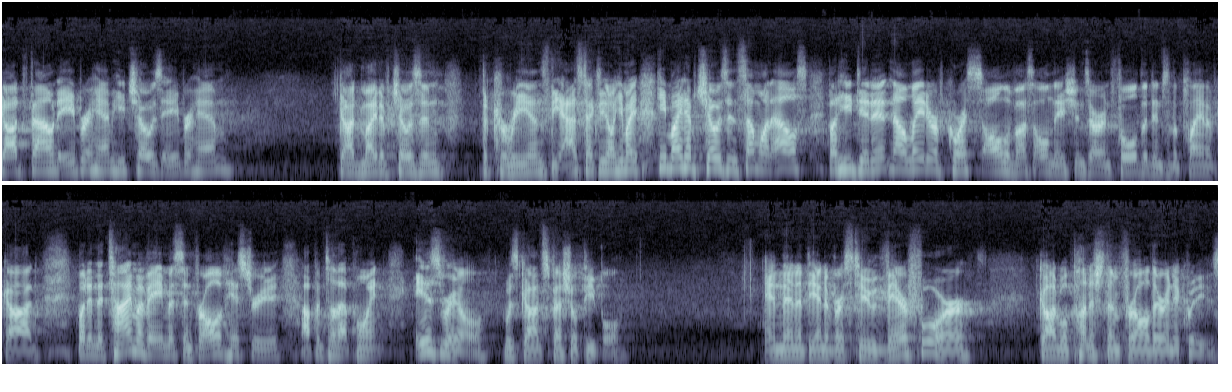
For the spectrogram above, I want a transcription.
God found Abraham. He chose Abraham. God might have chosen the Koreans, the Aztecs. You know, he might, he might have chosen someone else, but he didn't. Now, later, of course, all of us, all nations are enfolded into the plan of God. But in the time of Amos and for all of history up until that point, Israel was God's special people. And then at the end of verse 2, therefore, God will punish them for all their iniquities.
